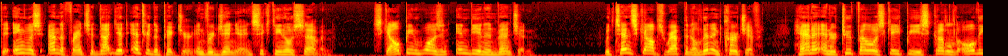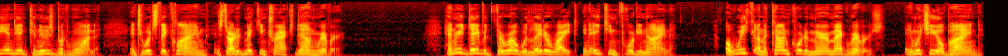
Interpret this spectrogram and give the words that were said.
the English and the French had not yet entered the picture in Virginia in 1607. Scalping was an Indian invention. With ten scalps wrapped in a linen kerchief, Hannah and her two fellow escapees scuttled all the Indian canoes but one, into which they climbed and started making tracks downriver. Henry David Thoreau would later write in 1849, A week on the Concord and Merrimack rivers, in which he opined,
